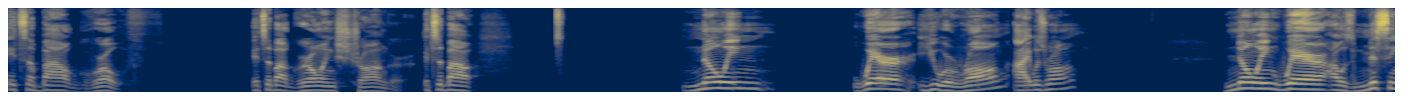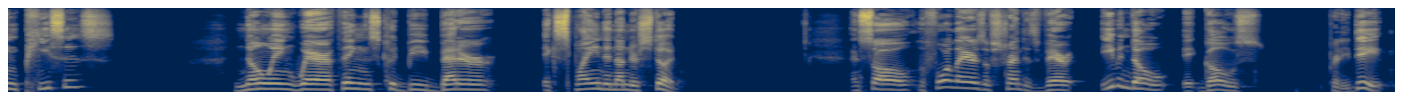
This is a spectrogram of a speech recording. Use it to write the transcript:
It's about growth. It's about growing stronger. It's about knowing where you were wrong, I was wrong, knowing where I was missing pieces, knowing where things could be better explained and understood. And so the four layers of strength is very, even though it goes pretty deep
